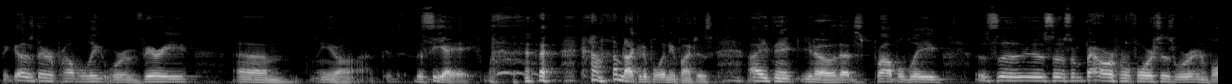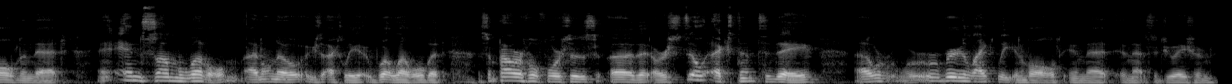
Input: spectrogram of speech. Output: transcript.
because there probably were very um, you know, the CIA. I'm not going to pull any punches. I think, you know, that's probably, so, so some powerful forces were involved in that. And some level, I don't know exactly at what level, but some powerful forces uh, that are still extant today uh, were, were, very likely involved in that in that situation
